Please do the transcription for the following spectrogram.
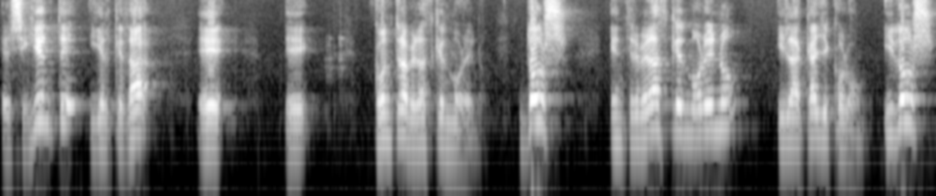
el siguiente y el que da eh, eh, contra Velázquez Moreno. Dos entre Velázquez Moreno y la calle Colón. Y dos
